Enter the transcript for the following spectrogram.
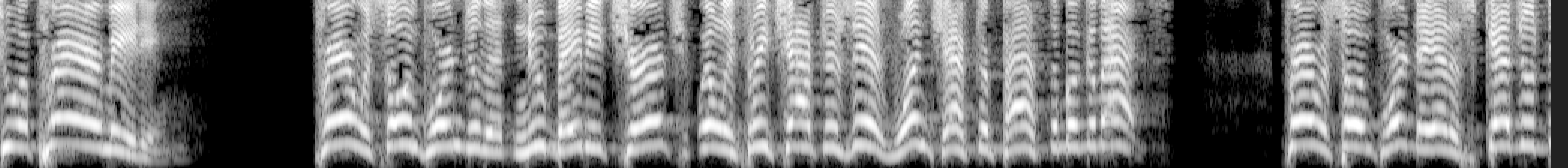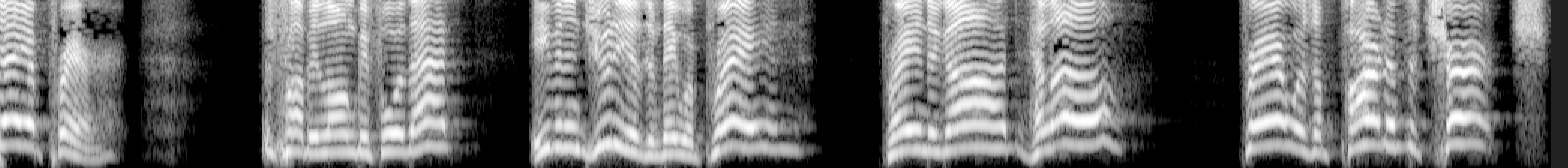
To a prayer meeting. Prayer was so important to the new baby church. We're only three chapters in, one chapter past the book of Acts. Prayer was so important, they had a scheduled day of prayer. It was probably long before that. Even in Judaism, they were praying, praying to God. Hello? Prayer was a part of the church.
